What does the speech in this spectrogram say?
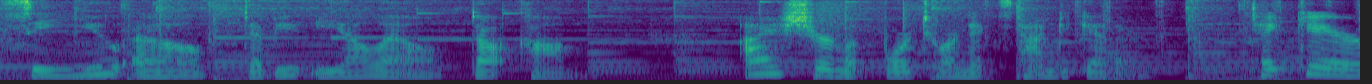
C U L W E L L dot com. I sure look forward to our next time together. Take care.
